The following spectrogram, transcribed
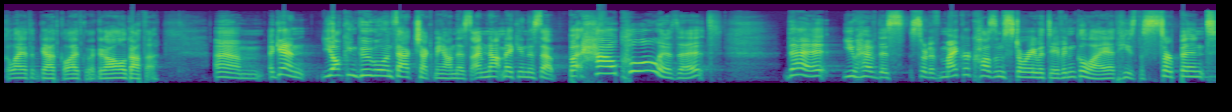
Goliath of Gath, Goliath, Golgotha. Um, again, y'all can Google and fact check me on this. I'm not making this up. But how cool is it that you have this sort of microcosm story with David and Goliath? He's the serpent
